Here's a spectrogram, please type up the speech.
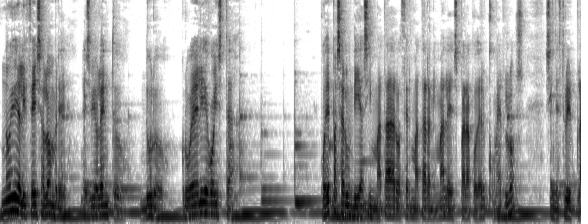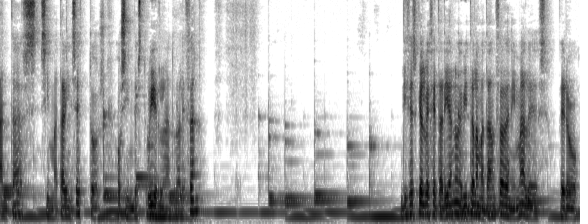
No idealicéis al hombre, es violento, duro, cruel y egoísta. ¿Puede pasar un día sin matar o hacer matar animales para poder comerlos? sin destruir plantas, sin matar insectos o sin destruir la naturaleza? Dices que el vegetariano evita la matanza de animales, pero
